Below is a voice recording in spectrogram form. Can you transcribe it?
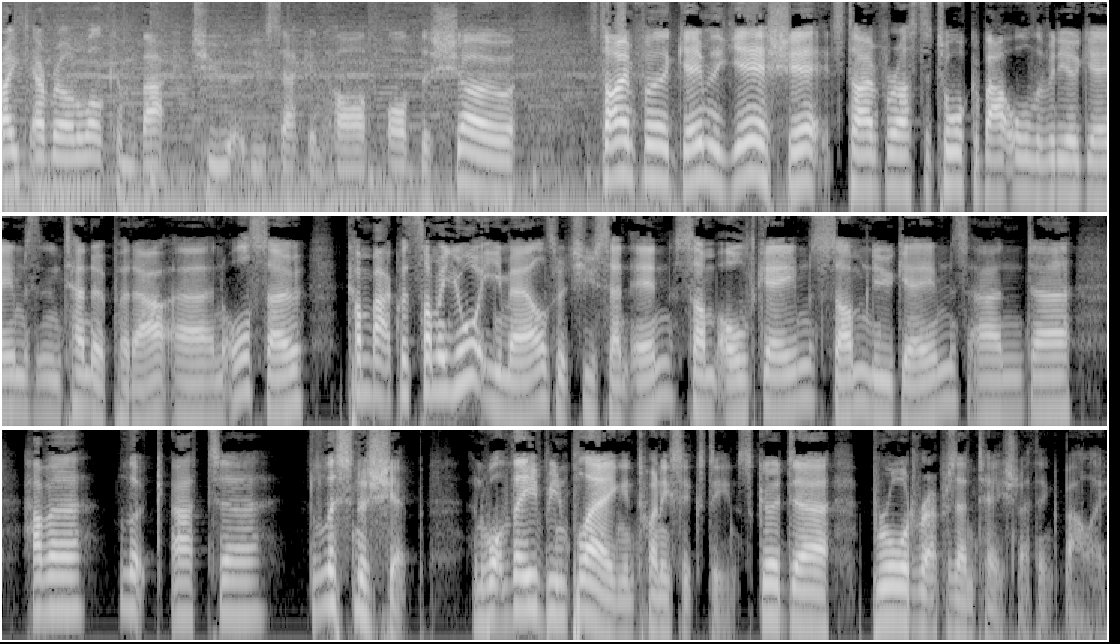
Right, everyone, welcome back to the second half of the show. It's time for Game of the Year shit. It's time for us to talk about all the video games that Nintendo put out, uh, and also come back with some of your emails which you sent in, some old games, some new games, and uh, have a look at uh, the listenership and what they've been playing in 2016. It's good, uh, broad representation, I think, Ballet.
